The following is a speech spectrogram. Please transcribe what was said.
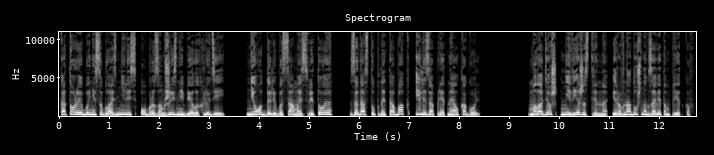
которые бы не соблазнились образом жизни белых людей, не отдали бы самое святое за доступный табак или запретный алкоголь. Молодежь невежественна и равнодушна к заветам предков.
